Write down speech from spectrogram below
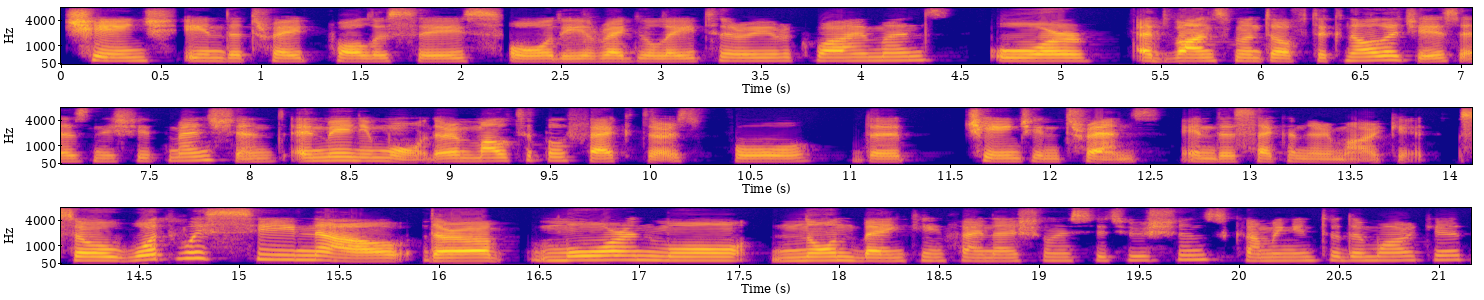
change in the trade policies or the regulatory requirements, or advancement of technologies, as Nishit mentioned, and many more. There are multiple factors for the change in trends in the secondary market. So what we see now, there are more and more non-banking financial institutions coming into the market,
